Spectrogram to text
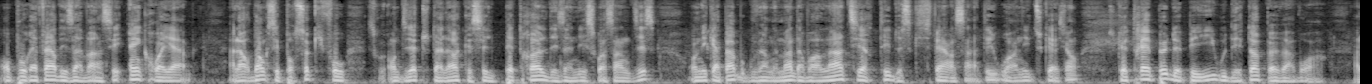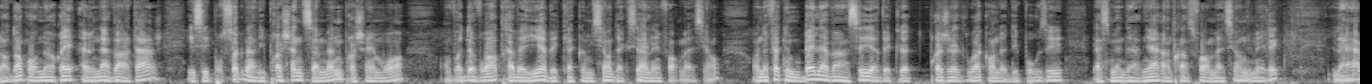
on pourrait faire des avancées incroyables. Alors donc, c'est pour ça qu'il faut, on disait tout à l'heure que c'est le pétrole des années 70. On est capable au gouvernement d'avoir l'entièreté de ce qui se fait en santé ou en éducation, ce que très peu de pays ou d'États peuvent avoir. Alors donc, on aurait un avantage et c'est pour ça que dans les prochaines semaines, prochains mois, on va devoir travailler avec la Commission d'accès à l'information. On a fait une belle avancée avec le projet de loi qu'on a déposé la semaine dernière en transformation numérique. La,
